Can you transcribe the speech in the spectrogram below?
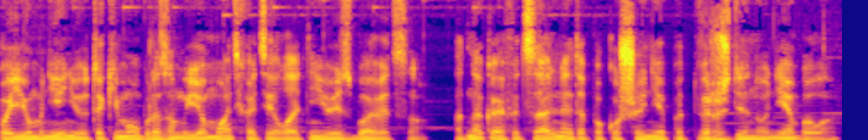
По ее мнению, таким образом ее мать хотела от нее избавиться. Однако официально это покушение подтверждено не было.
